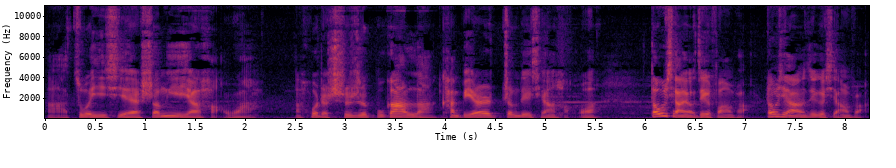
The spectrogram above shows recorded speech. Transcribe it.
啊，做一些生意也好啊，啊，或者辞职不干了，看别人挣这钱好啊。都想有这个方法，都想有这个想法，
